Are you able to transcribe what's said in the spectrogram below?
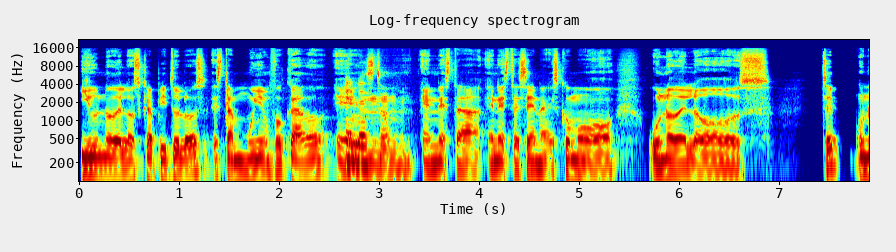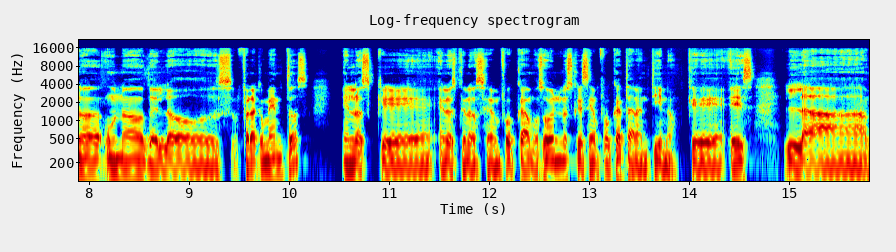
y uno de los capítulos está muy enfocado en, en, esta, en esta escena. Es como uno de los Sí, uno, uno de los fragmentos en los que en los que nos enfocamos o en los que se enfoca Tarantino, que es la,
